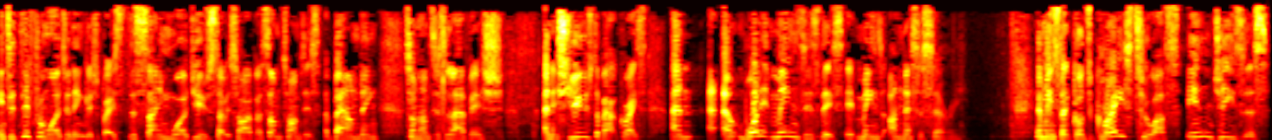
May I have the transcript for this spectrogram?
into different words in English, but it's the same word used. So it's either sometimes it's abounding, sometimes it's lavish, and it's used about grace. And, and what it means is this: it means unnecessary. It means that God's grace to us in Jesus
